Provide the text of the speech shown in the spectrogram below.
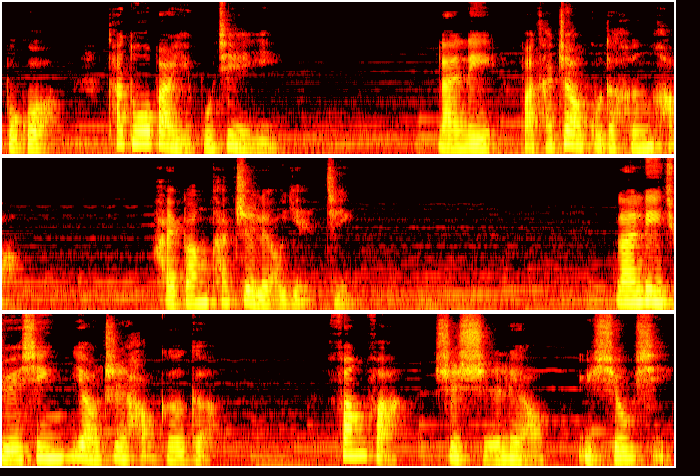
不过他多半也不介意，兰丽把他照顾得很好，还帮他治疗眼睛。兰丽决心要治好哥哥，方法是食疗与休息。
